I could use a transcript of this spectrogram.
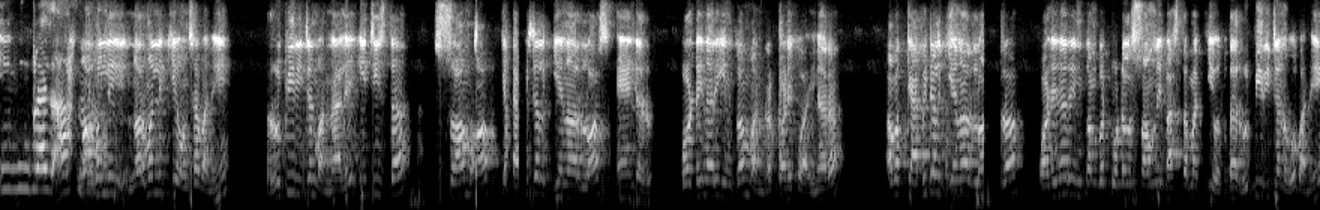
इन्डिङ प्राइस आफ्नो। नर्मल्ली नर्मल्ली के हुन्छ भने रुपी रिटर्न भन्नाले it is the sum of capital gain or loss and ordinary income भनेर पढेको होइन र अब क्यापिटल गेन अर लस र अर्डिनरी इन्कमको टोटल सम नै वास्तवमा के हो त रुपी रिटर्न हो भने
